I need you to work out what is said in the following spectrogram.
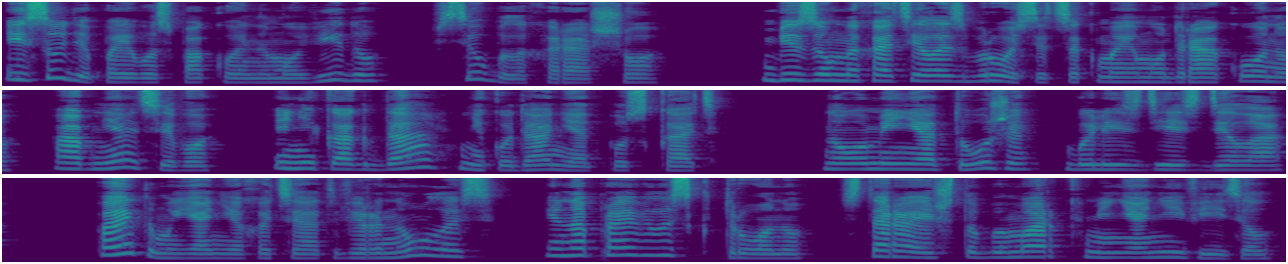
И, судя по его спокойному виду, все было хорошо. Безумно хотелось броситься к моему дракону, обнять его и никогда никуда не отпускать. Но у меня тоже были здесь дела. Поэтому я нехотя отвернулась и направилась к трону, стараясь, чтобы Марк меня не видел.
